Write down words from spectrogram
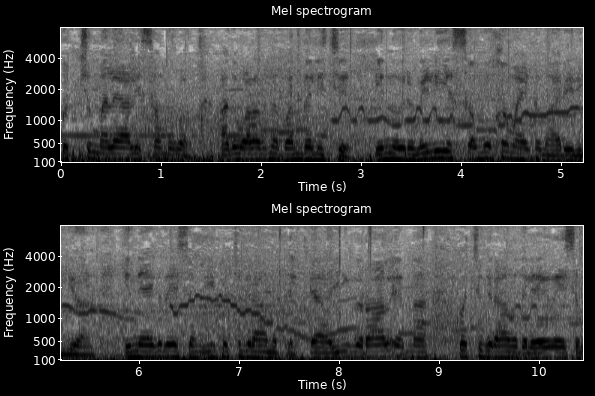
കൊച്ചു മലയാളി സമൂഹം അത് വളർന്ന് പന്തലിച്ച് ഇന്ന് ഒരു വലിയ സമൂഹമായിട്ട് മാറിയിരിക്കുകയാണ്. ഇന്ന് ഏകദേശം ഈ കൊച്ചു ഗ്രാമത്തിൽ ഈ വിറാൾ എന്ന കൊച്ചു ഗ്രാമത്തിൽ ഏകദേശം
